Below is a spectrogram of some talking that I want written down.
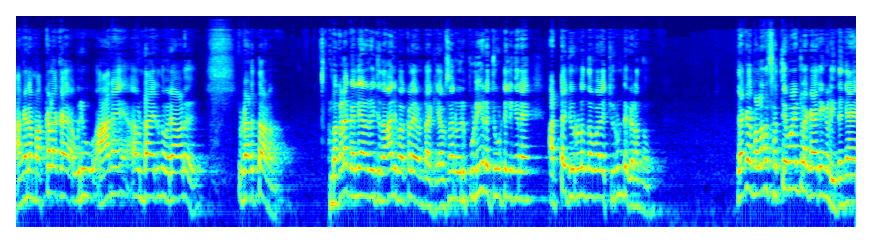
അങ്ങനെ മക്കളൊക്കെ ഒരു ആന ഉണ്ടായിരുന്ന ഒരാൾ ഇവിടെ അടുത്താണ്. മകളെ കല്യാണം കഴിച്ച് നാല് മക്കളെ ഉണ്ടാക്കി. അവസാനം ഒരു പുളിയുടെ ചൂട്ടിൽ ഇങ്ങനെ അട്ട ചുരുളുന്ന പോലെ ചുരുണ്ട് കിടന്നു. ഇതൊക്കെ വളരെ സത്യമായിട്ടുള്ള കാര്യങ്ങൾ. ഇത് ഞാൻ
